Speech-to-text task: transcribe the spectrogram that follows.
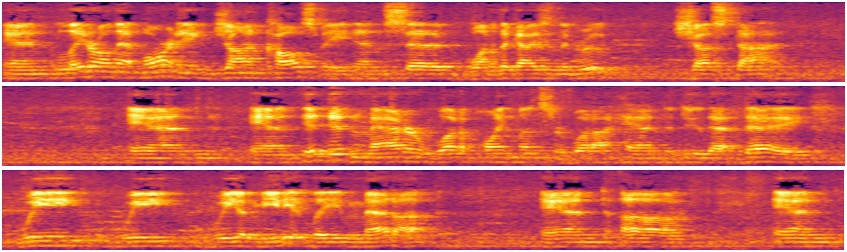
And later on that morning, John calls me and said one of the guys in the group just died and and it didn't matter what appointments or what I had to do that day. We we we immediately met up, and uh, and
